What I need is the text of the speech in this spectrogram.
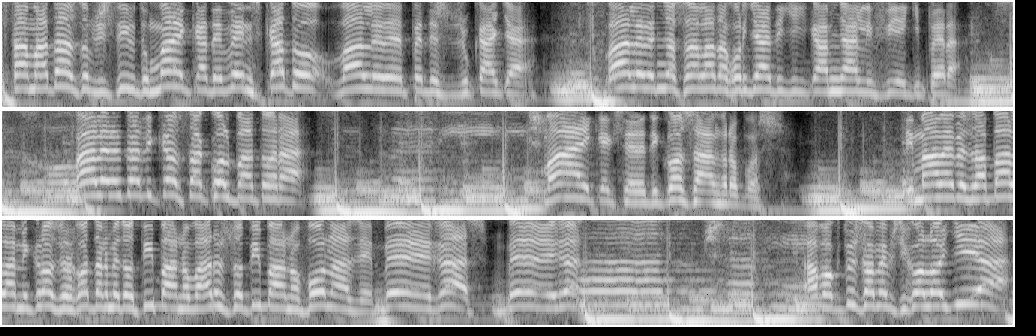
Σταματάς στο ψηστήρι του Μάικ, κατεβαίνεις κάτω, βάλε ρε πέντε σουτζουκάκια. Βάλε ρε μια σαλάτα χωριάτικη και καμιά άλλη εκεί πέρα. Βάλε ρε τα δικά σου τα κόλπα τώρα. Μάικ, εξαιρετικός άνθρωπος. Θυμάμαι έπαιζα μπάλα μικρός, ερχόταν με το τύμπανο, βαρούσε το τύμπανο, φώναζε. Μπέγας, μπέγας. Αποκτούσαμε ψυχολογία.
